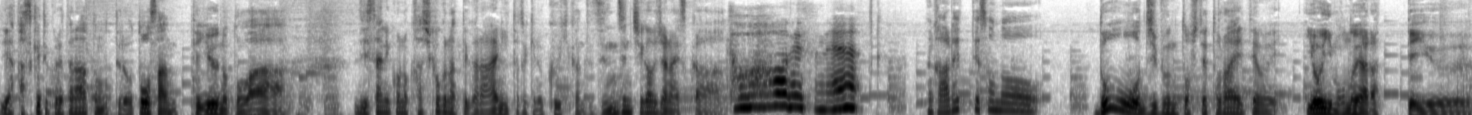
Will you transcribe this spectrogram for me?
いや助けてくれたなと思ってるお父さんっていうのとは実際にこの賢くなってから会いに行った時の空気感って全然違うじゃないですか。そうですねなんかあれってそのどう自分として捉えて良いものやらっていう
